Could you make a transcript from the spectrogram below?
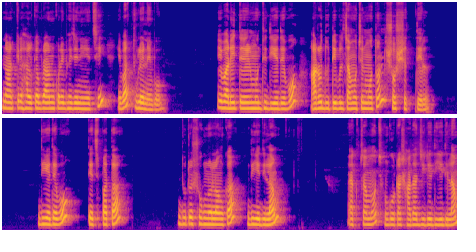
নারকেল হালকা ব্রাউন করে ভেজে নিয়েছি, এবার তুলে নেব। এবার এই তেলের মধ্যে দিয়ে দেব আরও দু টেবিল চামচের মতন সর্ষের তেল। দিয়ে দেব তেজপাতা, দুটো শুকনো লঙ্কা দিয়ে দিলাম, এক চামচ গোটা সাদা জিরে দিয়ে দিলাম।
